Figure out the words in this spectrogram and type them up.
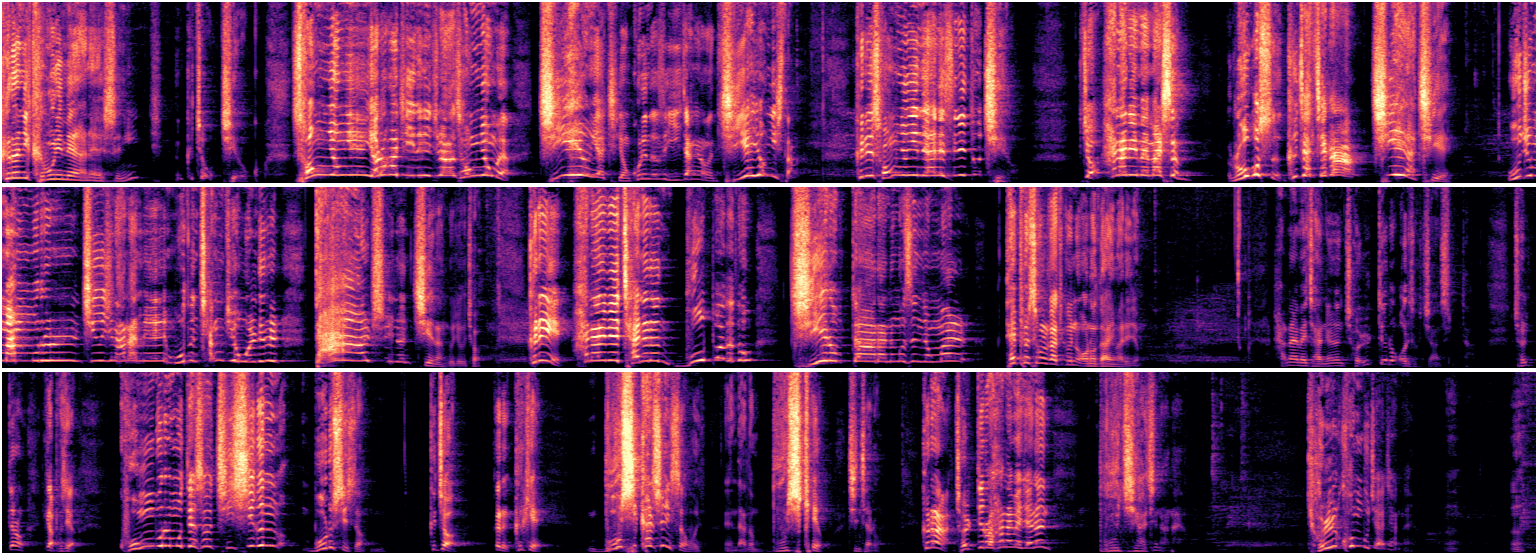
그러니 그분이 내 안에 있으니 그죠? 지혜롭고 성령의 여러 가지 이름이지만 성령 뭐야? 지혜형이야, 지혜형. 고린도서 2장에 나오는 지혜형이시다. 그래 성령이 내 안에 있으니 또 지혜로. 그죠? 하나님의 말씀 로고스 그 자체가 지혜야, 지혜. 우주 만물을 지으신 하나님의 모든 창조의 원리를 다 알 수 있는 지혜라는 거죠. 그죠? 그러니 하나님의 자녀는 무엇보다도 지혜롭다라는 것은 정말 대표성을 가지고 있는 언어다 이 말이죠. 하나님의 자녀는 절대로 어리석지 않습니다. 절대로 그러니까 보세요. 공부를 못해서 지식은 모를 수 있어. 그렇죠? 그래 그렇게 무식할 수는 있어. 네, 나도 무식해요, 진짜로. 그러나 절대로 하나님의 자는 무지하진 않아요. 결코 무지하지 않아요. 응, 응.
